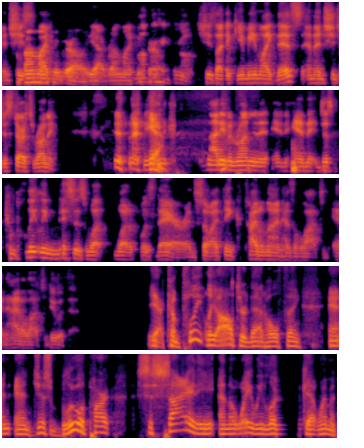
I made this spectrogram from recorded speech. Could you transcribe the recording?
And she's run like, like a girl. Yeah. Run like, run a, girl. like a girl. She's like, you mean like this? And then she just starts running. I mean? Yeah. Not even running it, and, and it just completely misses what what was there. And so I think Title IX has a lot to, and had a lot to do with that. Yeah, completely altered that whole thing, and and just blew apart society and the way we look at women.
